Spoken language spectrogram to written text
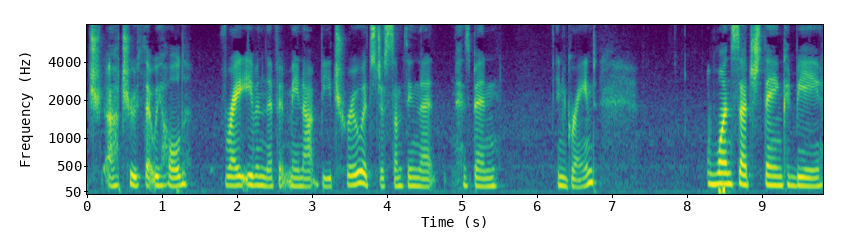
tr- a truth that we hold right? Even if it may not be true, it's just something that has been ingrained. One such thing could be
